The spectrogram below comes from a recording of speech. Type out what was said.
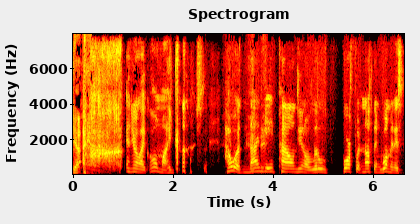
yeah, and you're like, oh my gosh, how a 98 pound, you know, little four foot nothing woman is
